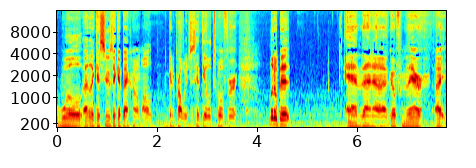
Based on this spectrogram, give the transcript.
will. Like as soon as I get back home, I'll, I'm gonna probably just hit the elliptical for a little bit, and then uh, go from there. I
